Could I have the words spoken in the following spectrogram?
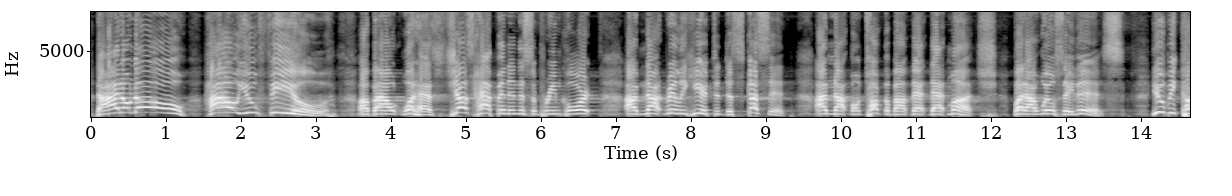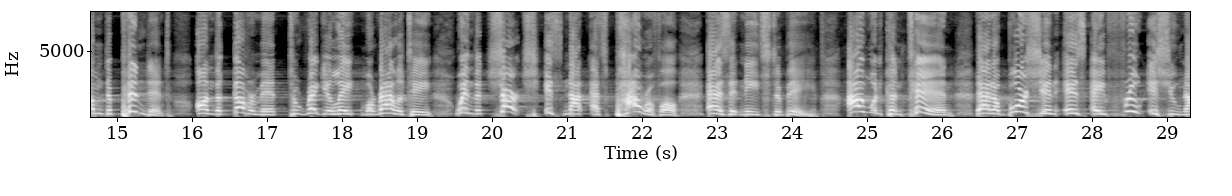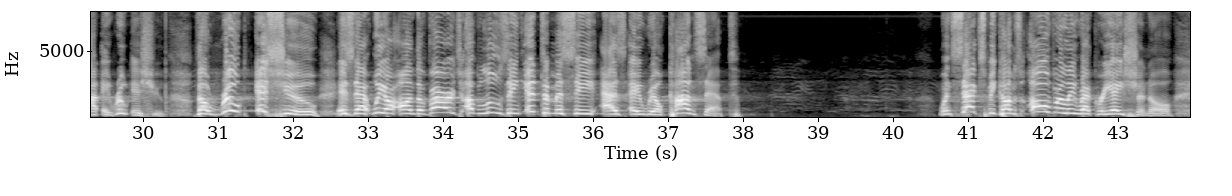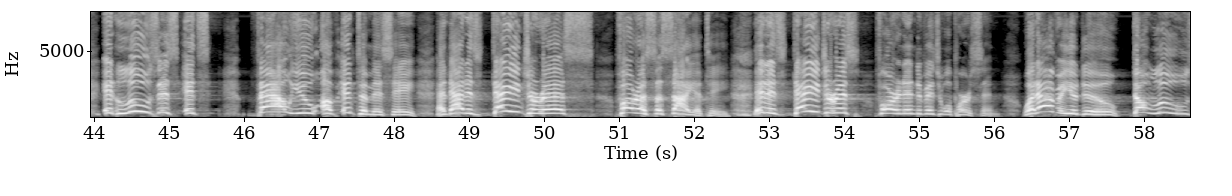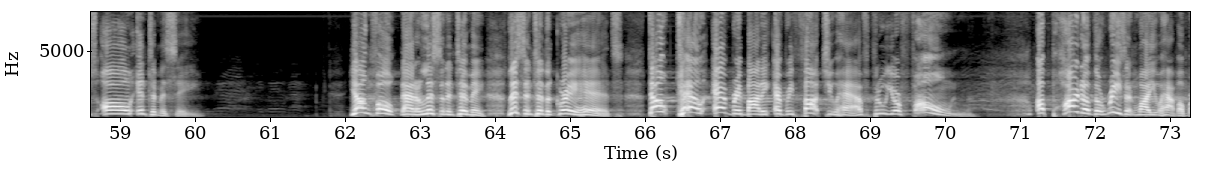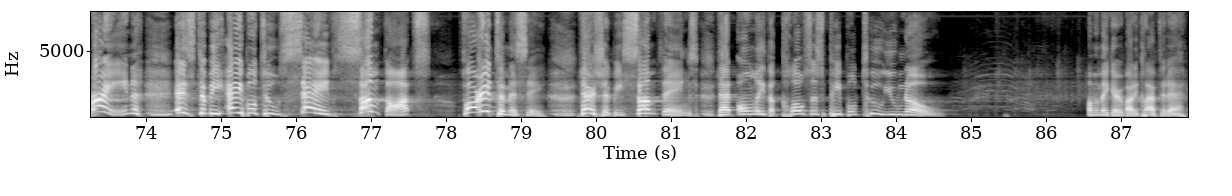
Now, I don't know how you feel about what has just happened in the Supreme Court. I'm not really here to discuss it. I'm not going to talk about that that much, but I will say this. You become dependent on the government to regulate morality when the church is not as powerful as it needs to be. I would contend that abortion is a fruit issue, not a root issue. The root issue is that we are on the verge of losing intimacy as a real concept. When sex becomes overly recreational, it loses its value of intimacy, and that is dangerous for a society. It is dangerous for an individual person. Whatever you do, don't lose all intimacy. Young folk that are listening to me, listen to the gray heads. Don't tell everybody every thought you have through your phone. A part of the reason why you have a brain is to be able to save some thoughts for intimacy. There should be some things that only the closest people to you know. I'm gonna make everybody clap to that.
